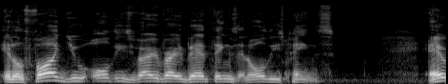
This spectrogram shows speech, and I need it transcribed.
it'll find you all these very, very bad things and all these pains. If,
